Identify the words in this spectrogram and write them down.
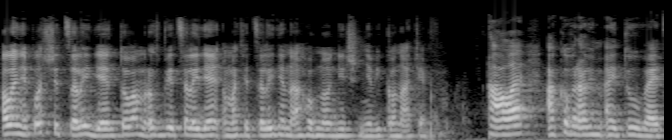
Ale neplačte celý deň, to vám rozbije celý deň a máte celý deň na hovno, nič nevykonáte. Ale ako vravím aj tú vec,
